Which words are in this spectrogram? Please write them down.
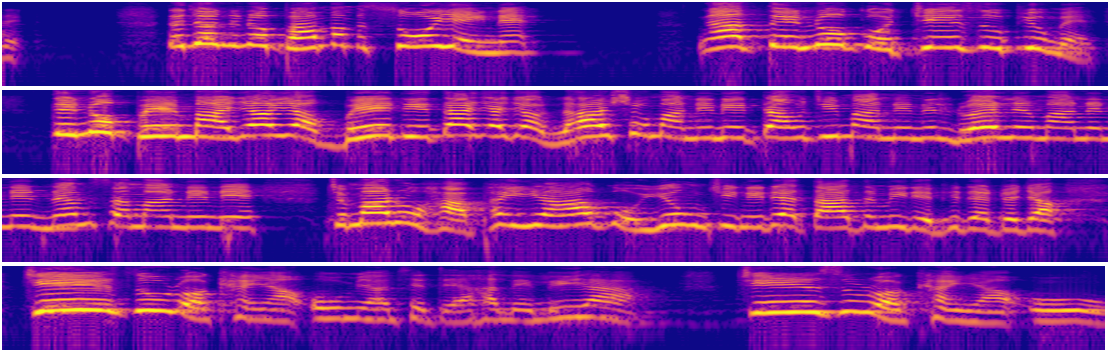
တဲ့ဒါကြောင့်နင်တို့ဘာမှမစိုးရိမ်နဲ့ငါတင်တို့ကိုကျေးဇူးပြုမယ်တင်တို့ဘယ်မှာရောက်ရောက်ဘယ်ဒေသရောက်ရောက်လာရှုံမနေနေတောင်ကြီးမနေနေလွယ်လင်မနေနေနမ်ဆမနေနေကျမတို့ဟာဖယားကိုယုံကြည်နေတဲ့သားသမီးတွေဖြစ်တဲ့အတွက်ကြောင့်ကျေးဇူးတော်ခံရအိုးများဖြစ်တယ်ဟာလေလုယာကျေးဇူးတော်ခံရအိုး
